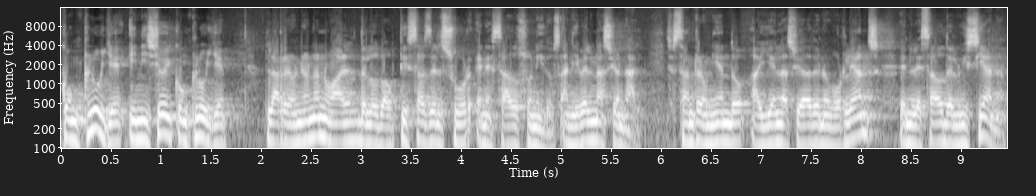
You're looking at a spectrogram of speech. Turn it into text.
concluye, inició y concluye la reunión anual de los bautistas del sur en Estados Unidos, a nivel nacional. Se están reuniendo ahí en la ciudad de Nueva Orleans, en el estado de Luisiana,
